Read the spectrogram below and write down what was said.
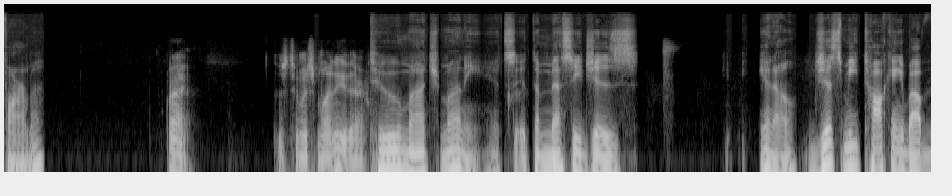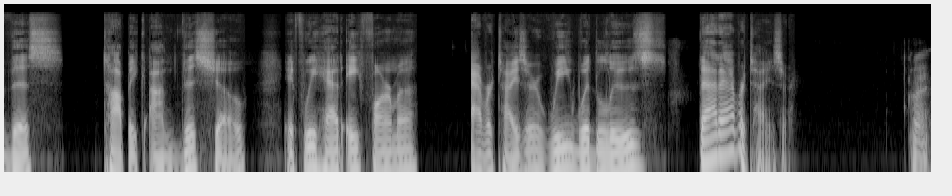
pharma Right. There's too much money there. too much money. It's it, the message is, you know, just me talking about this topic on this show. If we had a pharma advertiser, we would lose that advertiser. Right.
